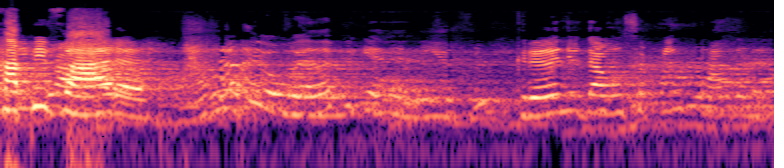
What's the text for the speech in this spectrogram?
Capivara. Ela é pequenininha. Crânio da onça pintada, né?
